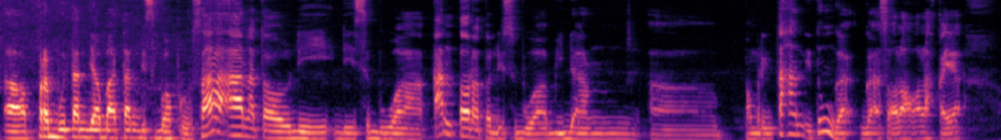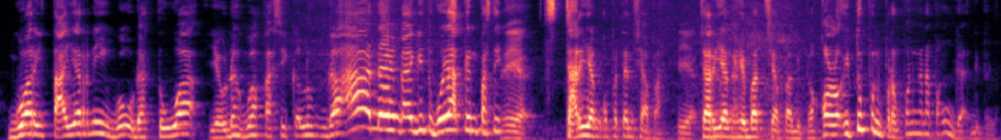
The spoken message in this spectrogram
eh, perebutan jabatan di sebuah perusahaan atau di di sebuah kantor atau di sebuah bidang eh, pemerintahan itu nggak nggak seolah-olah kayak gua retire nih, gua udah tua, ya udah gua kasih ke lu. nggak ada yang kayak gitu. Gue yakin pasti iya cari yang kompeten siapa, Iya. cari yang hebat siapa gitu. Kalau itu pun perempuan kenapa enggak gitu loh?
